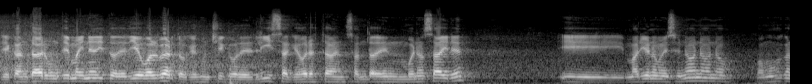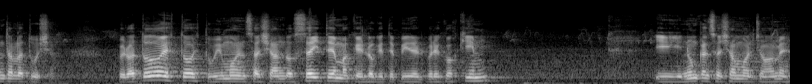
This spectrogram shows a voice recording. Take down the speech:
de cantar un tema inédito de Diego Alberto, que es un chico de Lisa que ahora está en, en Buenos Aires, y Mariano me dice, no, no, no, vamos a cantar la tuya. Pero a todo esto estuvimos ensayando seis temas, que es lo que te pide el Precosquín, y nunca ensayamos el chamamé.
